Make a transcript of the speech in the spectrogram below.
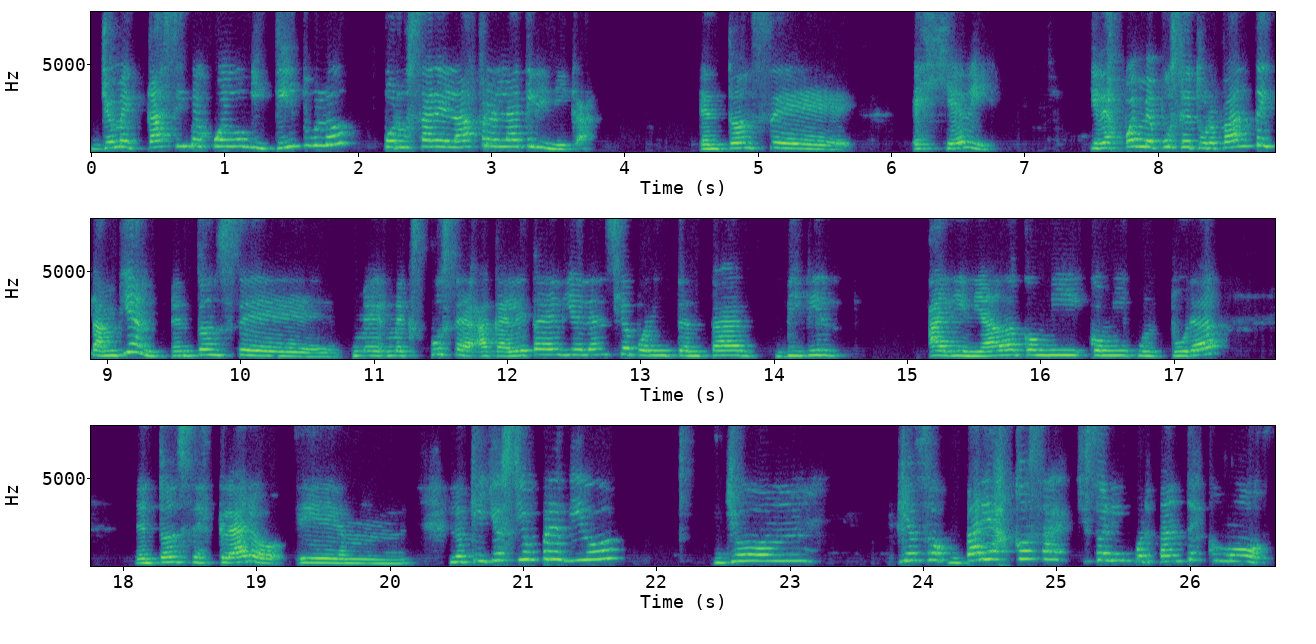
Yo me casi me juego mi título por usar el afro en la clínica. Entonces, es heavy. Y después me puse turbante y también, entonces me, me, expuse a caleta de violencia por intentar vivir alineada con mi, con mi cultura. Entonces, claro, em, lo que yo siempre digo, yo mm, pienso varias cosas que son importantes como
